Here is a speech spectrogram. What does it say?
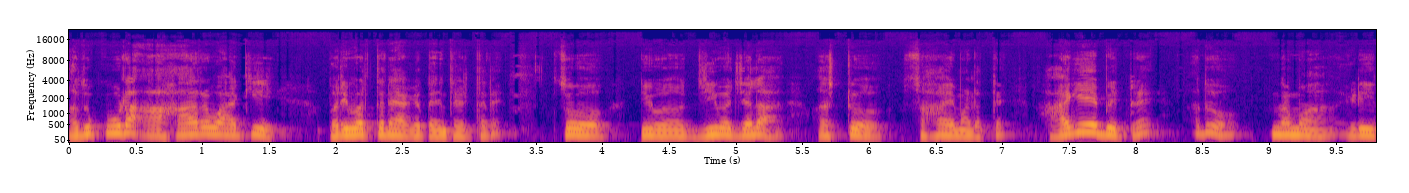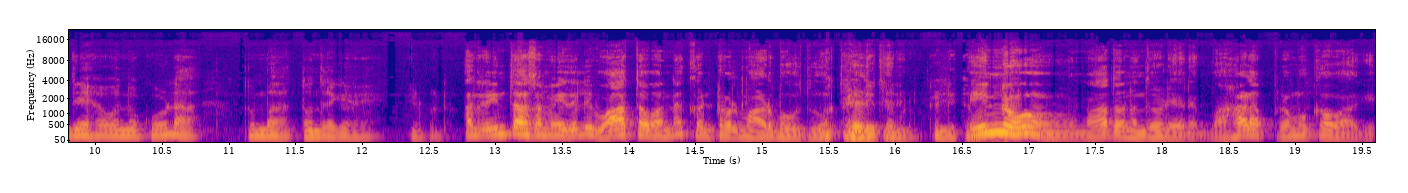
ಅದು ಕೂಡ ಆಹಾರವಾಗಿ ಪರಿವರ್ತನೆ ಆಗುತ್ತೆ ಅಂತ ಹೇಳ್ತಾರೆ. ಸೊ ನೀವು ಜೀವಜಲ ಅಷ್ಟು ಸಹಾಯ ಮಾಡುತ್ತೆ. ಹಾಗೆಯೇ ಬಿಟ್ಟರೆ ಅದು ನಮ್ಮ ಇಡೀ ದೇಹವನ್ನು ಕೂಡ ತುಂಬ ತೊಂದರೆಗೆ ಇಡ್ಬೋದು. ಅಂದರೆ ಇಂತಹ ಸಮಯದಲ್ಲಿ ವಾತವನ್ನು ಕಂಟ್ರೋಲ್ ಮಾಡಬಹುದು ಅಂತ ಖಂಡಿತ ಇನ್ನು ಮಾಧವ ನಂದೋಡಿಯವರೇ ಬಹಳ ಪ್ರಮುಖವಾಗಿ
